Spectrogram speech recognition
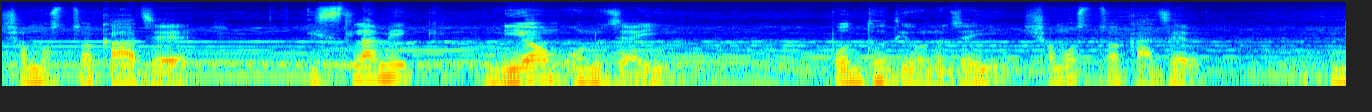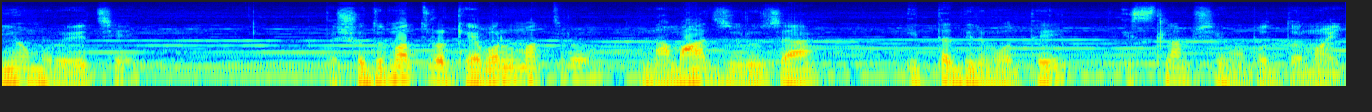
সমস্ত কাজে ইসলামিক নিয়ম অনুযায়ী, পদ্ধতি অনুযায়ী সমস্ত কাজের নিয়ম রয়েছে। তো শুধুমাত্র কেবলমাত্র নামাজ, রোজা ইত্যাদির মধ্যে ইসলাম সীমাবদ্ধ নয়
